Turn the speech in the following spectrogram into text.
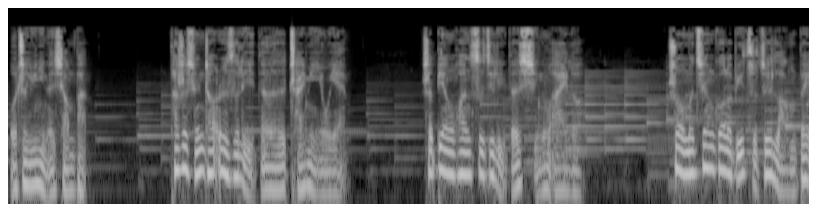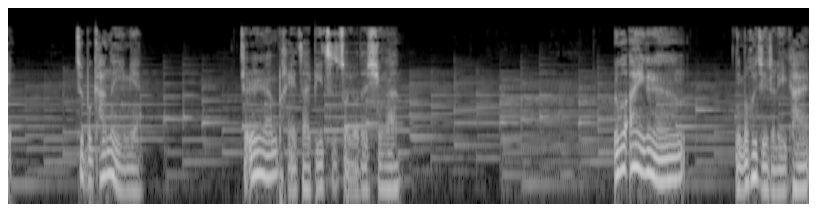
我之于你的相伴。它是寻常日子里的柴米油盐，是变幻四季里的喜怒哀乐。是我们见过了彼此最狼狈、最不堪的一面，却仍然陪在彼此左右的心安。如果爱一个人，你不会急着离开，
